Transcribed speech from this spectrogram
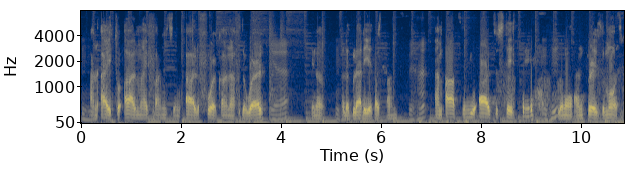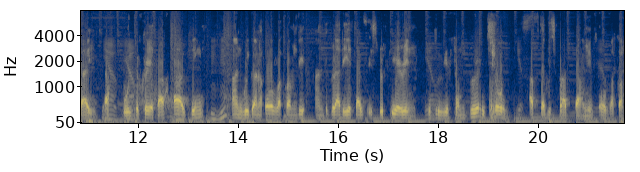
Mhm. and I to all my fans in all the four corners of the world, Yeah. You know, Mhm. the Gladiators fans. Uh-huh. I'm asking you all to stay safe, Mhm. you know, and praise the Most High, Yeah, who yeah. is the creator of all things, Mm-hmm. and we're gonna overcome this. And the Gladiators is preparing Yeah. to do you some great show Yes. after this bad time is overcome.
